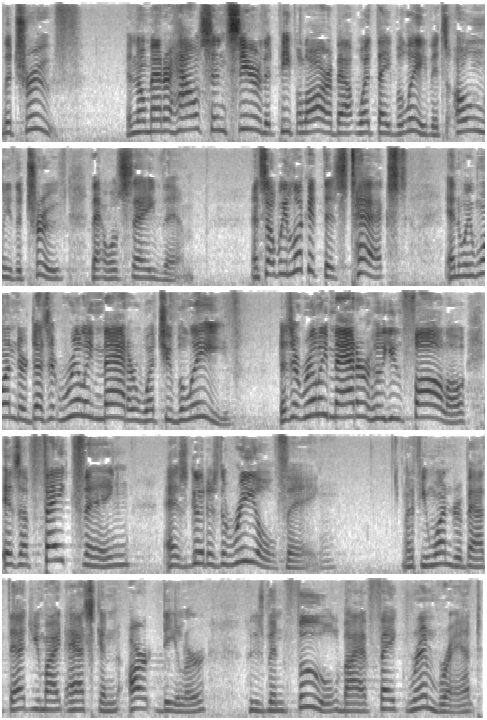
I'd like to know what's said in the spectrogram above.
the truth. And no matter how sincere that people are about what they believe, it's only the truth that will save them. And so we look at this text and we wonder does it really matter what you believe? Does it really matter who you follow? Is a fake thing as good as the real thing? And if you wonder about that, you might ask an art dealer who's been fooled by a fake Rembrandt,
